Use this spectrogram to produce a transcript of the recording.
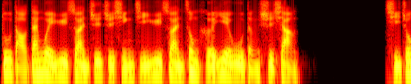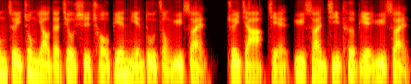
督导单位预算之执行及预算综合业务等事项。其中最重要的就是筹编年度总预算、追加减预算及特别预算。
